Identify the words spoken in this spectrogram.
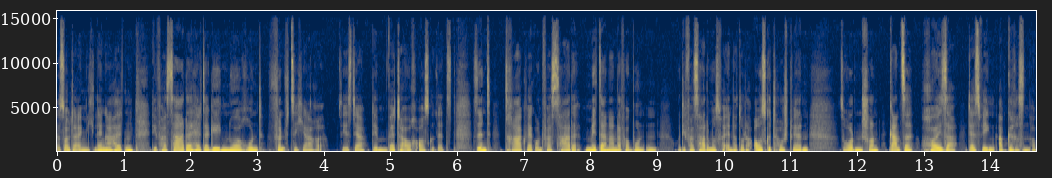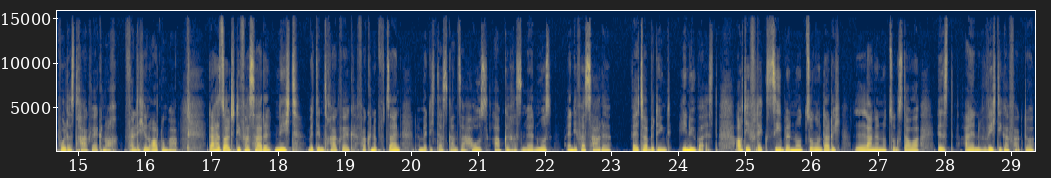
es sollte eigentlich länger halten. Die Fassade hält dagegen nur rund 50 Jahre. Sie ist ja dem Wetter auch ausgesetzt. Sind Tragwerk und Fassade miteinander verbunden und die Fassade muss verändert oder ausgetauscht werden, so wurden schon ganze Häuser deswegen abgerissen, obwohl das Tragwerk noch völlig in Ordnung war. Daher sollte die Fassade nicht mit dem Tragwerk verknüpft sein, damit nicht das ganze Haus abgerissen werden muss, wenn die Fassade wetterbedingt hinüber ist. Auch die flexible Nutzung und dadurch lange Nutzungsdauer ist ein wichtiger Faktor,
